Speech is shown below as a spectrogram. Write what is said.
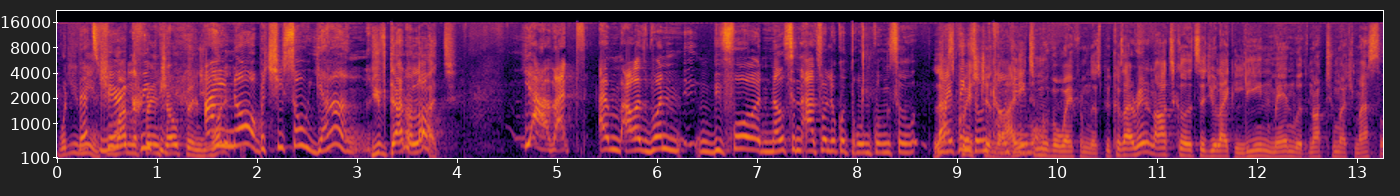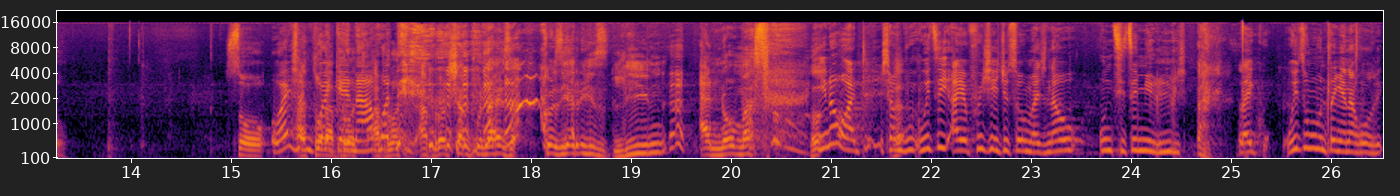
What do you That's mean? She won the creepy. French Open. You I it- know, but she's so young. You've done a lot. Yeah, but um, I was born before Nelson Atwaleko Tronkong, so Last question, don't though. count I need to move away from this because I read an article that said you like lean men with not too much muscle. So Why I shampoo thought I brought, huh? I brought, I brought shampoo because here he's lean and no muscle. You know what, Shambu, uh, Witsi, I appreciate you so much. Now, untshitse meriri. Like, Witsi o montlanyana gore.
